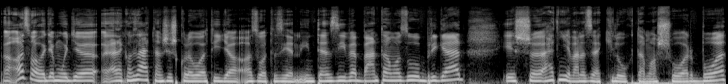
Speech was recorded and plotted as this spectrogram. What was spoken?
az van, hogy amúgy ennek az általános iskola volt így, az volt az ilyen intenzívebb bántalmazó brigád, és hát nyilván azért kilógtam a sorból,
